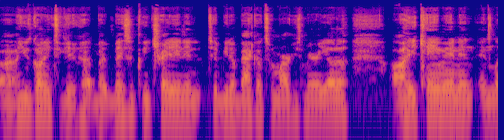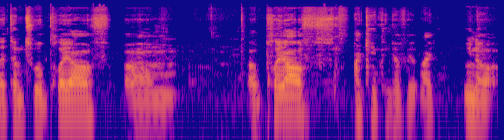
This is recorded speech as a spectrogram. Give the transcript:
uh, he was going to get cut, but basically traded in to be the backup to Marcus Mariota. Uh, he came in and, and led them to a playoff, um, a playoff. I can't think of it. Like you know,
